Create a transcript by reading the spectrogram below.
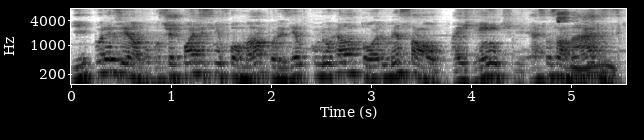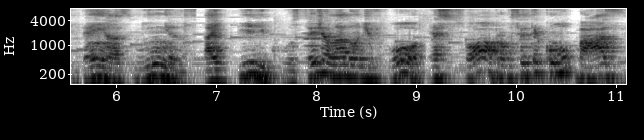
E, por exemplo, você pode se informar, por exemplo, com o meu relatório mensal mensal. Mas, gente, essas análises que tem, as minhas, da Empíricos, seja lá de onde for, é só para você ter como base.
